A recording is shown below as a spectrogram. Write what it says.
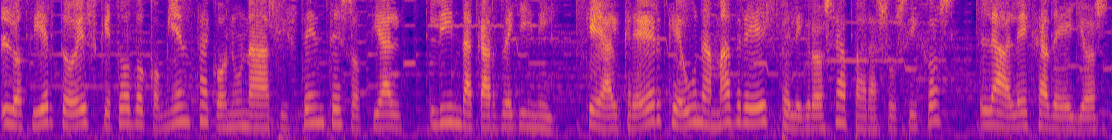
Lo cierto es que todo comienza con una asistente social, Linda Cardellini, que al creer que una madre es peligrosa para sus hijos, la aleja de ellos,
